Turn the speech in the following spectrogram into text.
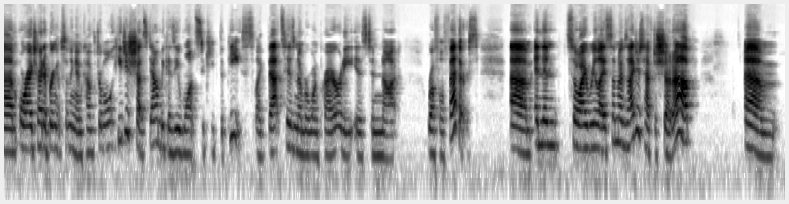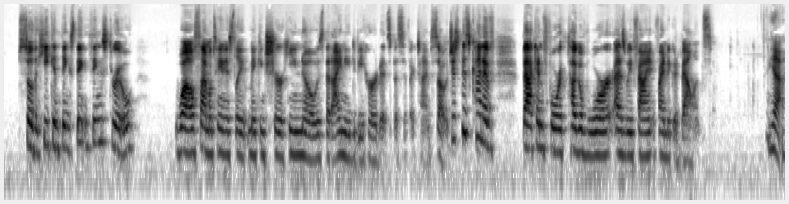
um, or I try to bring up something uncomfortable, he just shuts down because he wants to keep the peace. Like that's his number one priority is to not ruffle feathers. Um, and then so I realize sometimes I just have to shut up um, so that he can think, think things through while simultaneously making sure he knows that I need to be heard at specific times. So just this kind of back and forth tug of war as we find find a good balance. Yeah.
